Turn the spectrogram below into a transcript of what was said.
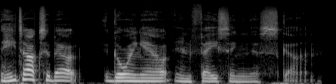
he talks about going out and facing this scum.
